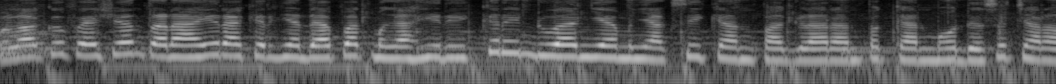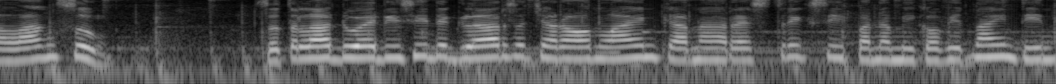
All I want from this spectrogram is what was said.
Pelaku fashion tanah air akhirnya dapat mengakhiri kerinduannya menyaksikan pagelaran pekan mode secara langsung. Setelah dua edisi digelar secara online karena restriksi pandemi COVID-19,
